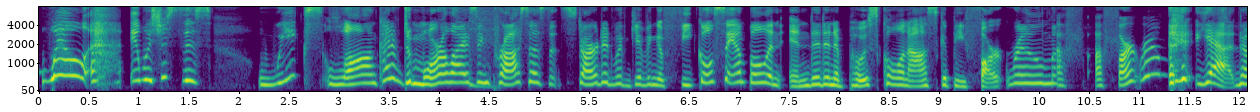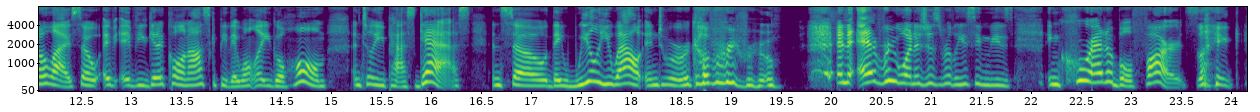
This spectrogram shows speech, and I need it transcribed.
Well, it was just this weeks long, kind of demoralizing process that started with giving a fecal sample and ended in a post colonoscopy fart room. A, f- a fart room? yeah, no lie. So if, if you get a colonoscopy, they won't let you go home until you pass gas. And so they wheel you out into a recovery room. And everyone is just releasing these incredible farts. Like,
